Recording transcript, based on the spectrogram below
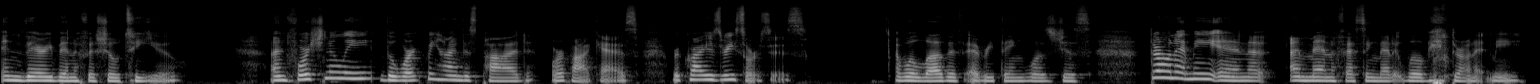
and very beneficial to you. Unfortunately, the work behind this pod or podcast requires resources. I would love if everything was just thrown at me, and I'm manifesting that it will be thrown at me.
